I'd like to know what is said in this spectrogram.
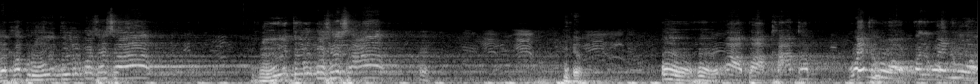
ละครับหรูยตัวลงมาช้าๆรูยตัวลงมาช้าๆโอ้โหอ้าปากค้างครับเป็นห่วงเป็นห่วง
